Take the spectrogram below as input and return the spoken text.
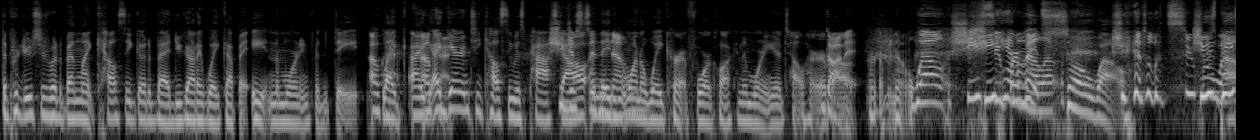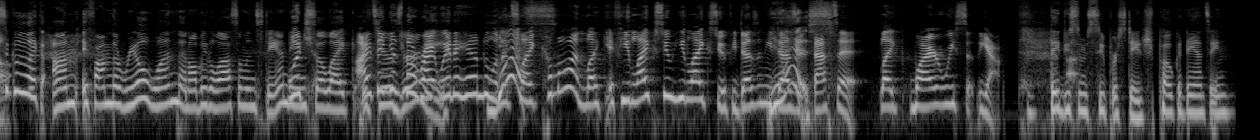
The producers would have been like, "Kelsey, go to bed. You got to wake up at eight in the morning for the date." Okay, Like I, I guarantee Kelsey was passed out, and they didn't didn't want to wake her at four o'clock in the morning to tell her. Got about it. Her home. Well, she's she super handled mellow. it so well. She handled it super She was well. basically like, "I'm if I'm the real one, then I'll be the last one standing." Which so like, I think is the right way to handle it. It's like, come on, like if he likes you, he likes you. If he doesn't, he doesn't. That's it. Like, why are we? So, yeah, They do some super stage polka dancing,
